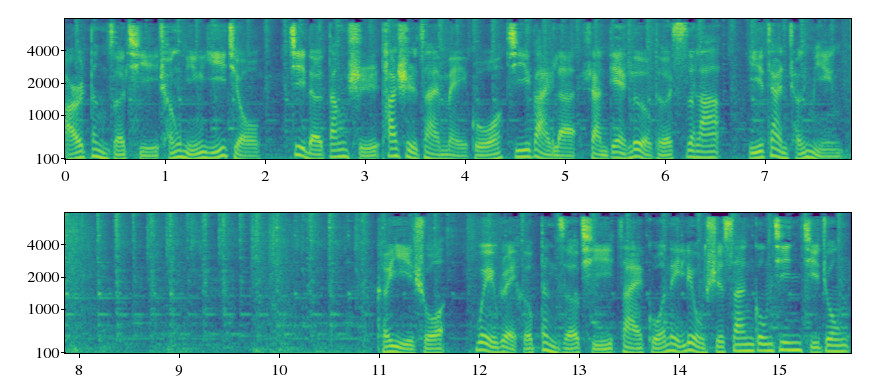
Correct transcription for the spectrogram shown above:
而邓泽奇成名已久，记得当时他是在美国击败了闪电勒德斯拉，一战成名。可以说。魏瑞和邓泽奇在国内六十三公斤级中，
